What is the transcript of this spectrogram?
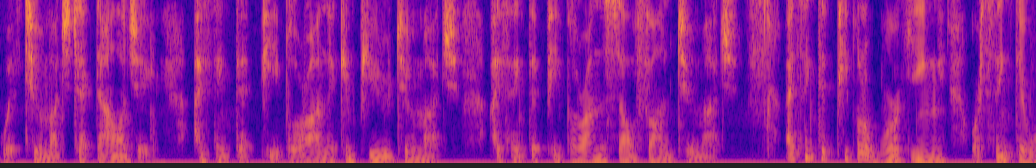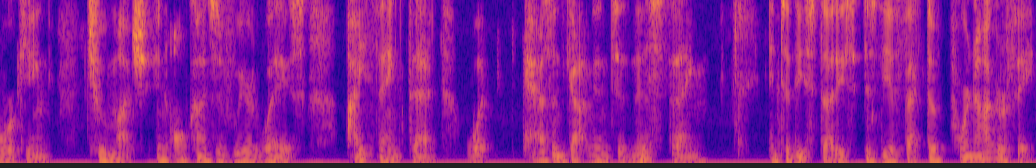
with too much technology. I think that people are on the computer too much. I think that people are on the cell phone too much. I think that people are working or think they're working too much in all kinds of weird ways. I think that what hasn't gotten into this thing, into these studies, is the effect of pornography.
